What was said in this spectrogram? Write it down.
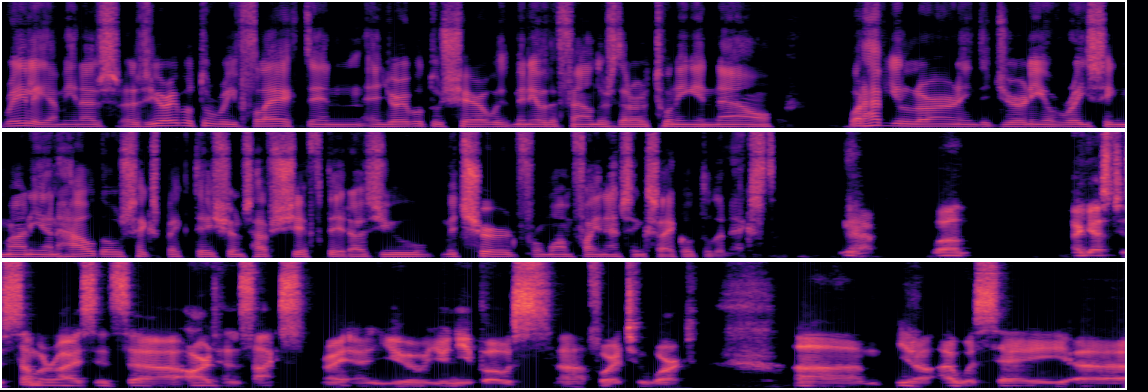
really? I mean, as, as you're able to reflect and, and you're able to share with many of the founders that are tuning in now, what have you learned in the journey of raising money and how those expectations have shifted as you matured from one financing cycle to the next? Yeah. Well, I guess to summarize, it's uh, art and science, right? And you you need both uh, for it to work. Um, you know, I would say uh,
